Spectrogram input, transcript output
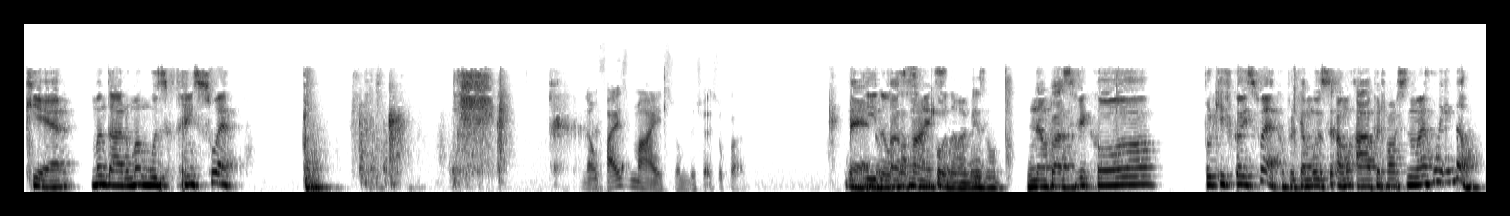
que é mandar uma música em sueco. Não faz mais, vamos deixar isso claro. É, e não, não faz mais. Não é mesmo? Não classificou porque ficou em sueco, porque a, música, a, a performance não é ruim, não.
